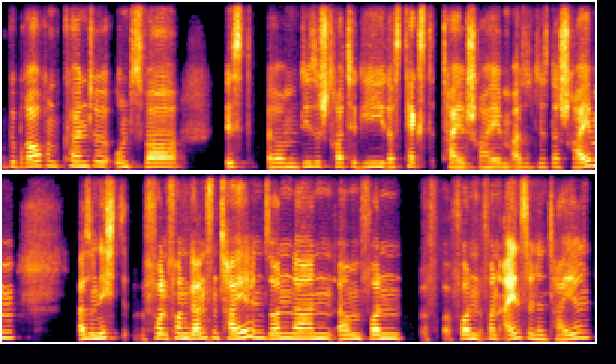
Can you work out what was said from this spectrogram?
gebrauchen könnte. Und zwar ist ähm, diese Strategie das Textteilschreiben, also das, das, Schreiben, also nicht von, von ganzen Teilen, sondern ähm, von, von, von einzelnen Teilen.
